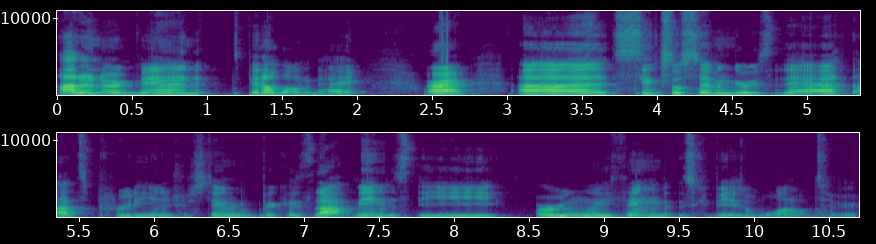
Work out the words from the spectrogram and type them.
I don't know, man. It's been a long day. All right. Uh, six or seven goes there. That's pretty interesting because that means the only thing that this could be is one or two,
